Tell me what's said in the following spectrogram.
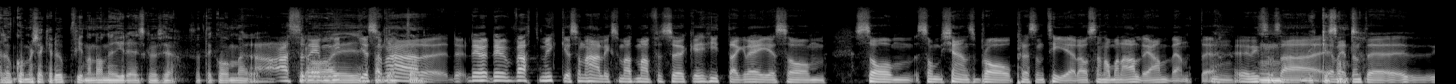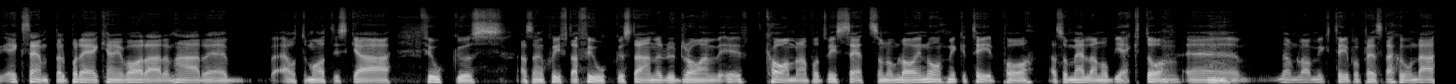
De kommer säkert uppfinna någon ny grej ska du se. Så att det kommer alltså det är mycket såna här. Det, det, det har varit mycket sådana här liksom att man försöker hitta grejer som, som, som känns bra att presentera och sen har man aldrig använt det. Mm. Liksom mm, så här, jag sånt. vet inte, exempel på det kan ju vara den här eh, automatiska fokus. Alltså en skifta fokus där när du drar en eh, kamera på ett visst sätt som de la enormt mycket tid på. Alltså mellan objekt då. Mm. Eh, mm. de la mycket tid på presentation där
